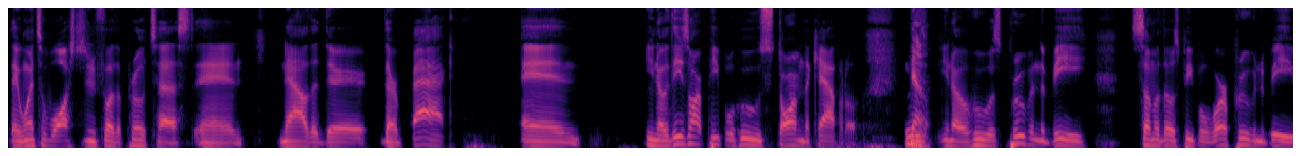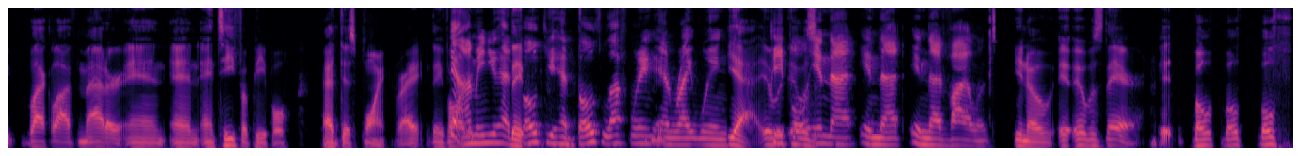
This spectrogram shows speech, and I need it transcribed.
they went to Washington for the protest, and now that they're they're back, and you know these aren't people who stormed the Capitol. No. These- you know who was proven to be some of those people were proven to be Black Lives Matter and and Antifa people at this point, right? They've Yeah, I mean, you had they- both. You had both left wing and right wing yeah, it, wa- it people was in that in that in that violence. you know it, it was there. It, both both both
